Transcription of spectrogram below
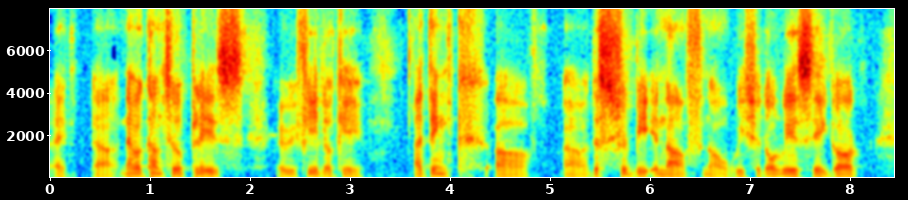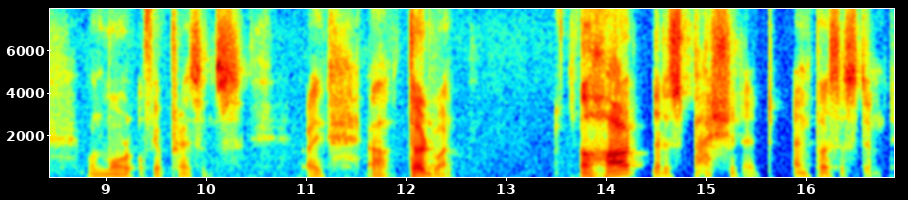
right? Uh, never come to a place where we feel okay i think uh, uh, this should be enough. No we should always say god want more of your presence right? Uh, third one a heart that is passionate and persistent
